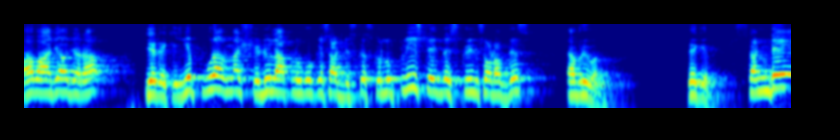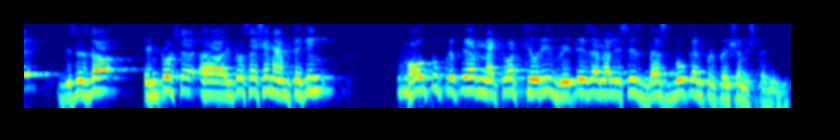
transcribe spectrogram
अब आ जाओ जरा ये देखिए ये पूरा मैं शेड्यूल आप लोगों के साथ डिस्कस कर लूँ please take the screen of this everyone देखिए Sunday this is the intro, uh, I am taking how to prepare network theory, weightage analysis, best book and preparation strategy.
